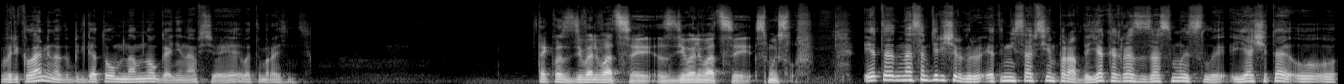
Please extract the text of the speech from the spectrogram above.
в рекламе надо быть готовым на много, а не на все. И в этом разница. Так вот, с девальвацией, с девальвацией смыслов. Это, на самом деле, еще говорю, это не совсем правда. Я как раз за смыслы. Я считаю,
